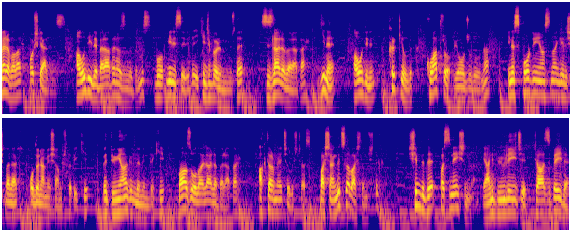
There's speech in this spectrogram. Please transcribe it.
Merhabalar, hoş geldiniz. Audi ile beraber hazırladığımız bu mini seride ikinci bölümümüzde sizlerle beraber yine Audi'nin 40 yıllık Quattro yolculuğuna yine spor dünyasından gelişmeler, o dönem yaşanmış tabii ki ve dünya gündemindeki bazı olaylarla beraber aktarmaya çalışacağız. Başlangıçla başlamıştık. Şimdi de fascination'la yani büyüleyici, cazibeyle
